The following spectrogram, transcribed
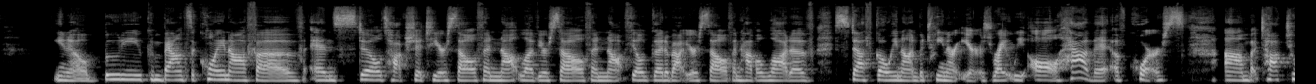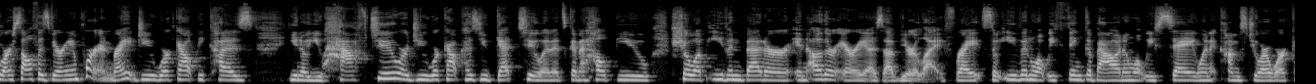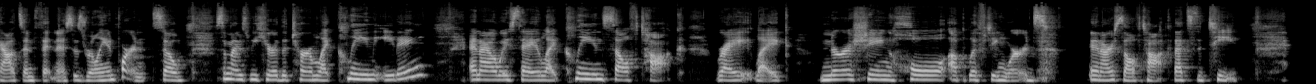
you know, booty you can bounce a coin off of and still talk shit to yourself and not love yourself and not feel good about yourself and have a lot of stuff going on between our ears, right? We all have it, of course. Um, but talk to ourselves is very important, right? Do you work out because, you know, you have to, or do you work out because you get to and it's going to help you show up even better in other areas of your life, right? So even what we think about and what we say when it comes to our workouts and fitness is really important. So sometimes we hear the term like clean eating and I always say like clean self talk, right? Like nourishing, whole, uplifting words in our self talk. That's the T.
